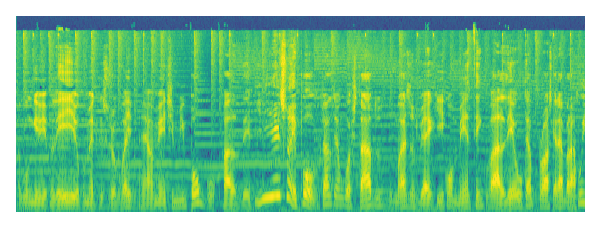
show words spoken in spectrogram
algum gameplay ou como é que esse jogo vai. Realmente me empolgou. Fala dele. E é isso aí, pô. Espero que tenham gostado do mais um feedback aqui. Comentem. Valeu. Até o próximo. Aquele abraço. Fui.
